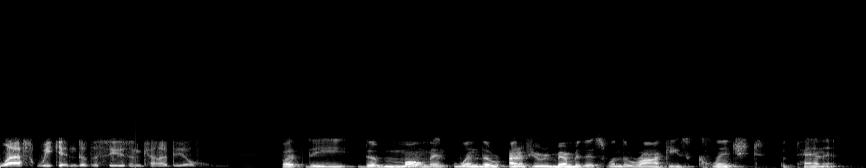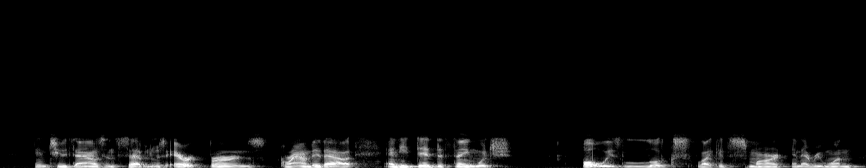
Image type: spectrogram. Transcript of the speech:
last weekend of the season kind of deal. But the the moment when the I don't know if you remember this when the Rockies clinched the pennant in 2007 it was Eric Byrnes grounded out and he did the thing which always looks like it's smart and everyone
